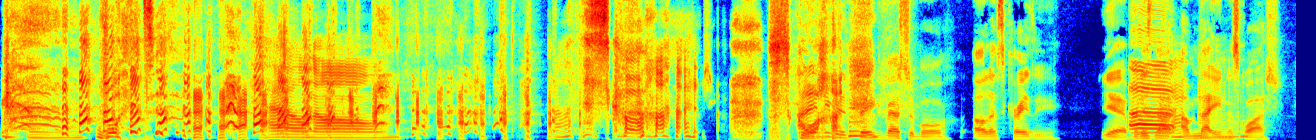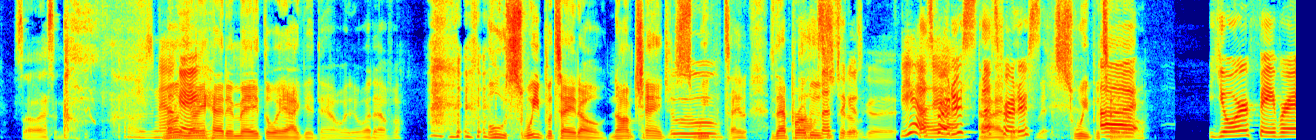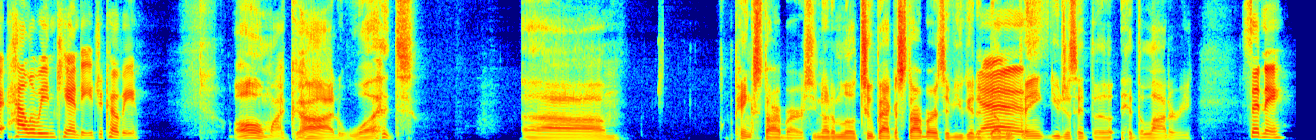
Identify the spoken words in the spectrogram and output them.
what? Hell no. Not the squash. I didn't even think vegetable. Oh, that's crazy. Yeah, but it's not. I'm not eating a squash, so that's enough. That was Well, nasty. you ain't had it made the way I get down with it. Whatever. Ooh, sweet potato. No, I'm changing. Ooh. Sweet potato. Is that produce? That's a potato's good- good. yeah, That's yeah. produce. That's right, bet, produce. bet. Sweet potato. Uh, Your favorite Halloween candy, Jacoby. oh my God. What? Um pink starburst. You know them little two pack of starbursts? If you get a Yes. double pink, you just hit the hit the lottery. Sidney.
